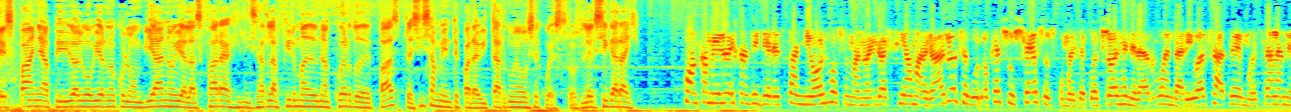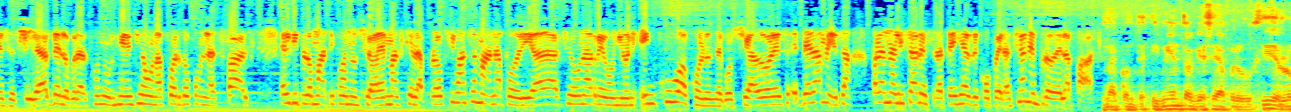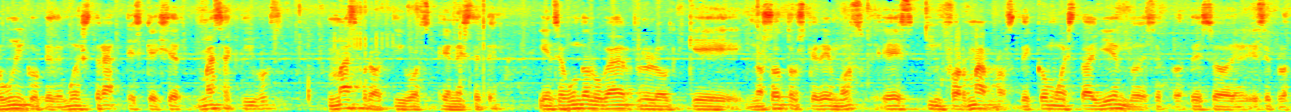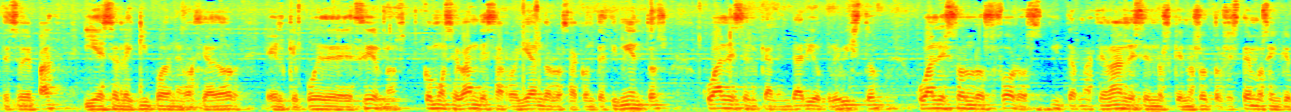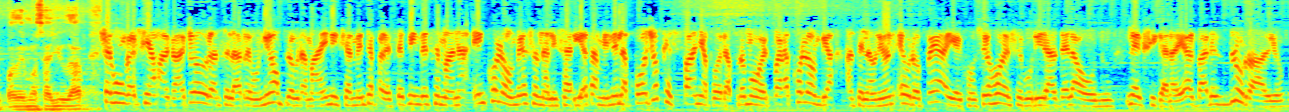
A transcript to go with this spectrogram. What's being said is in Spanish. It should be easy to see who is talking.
Speaker 1: España pidió al gobierno colombiano y a las FARC agilizar la firma de un acuerdo de paz precisamente para evitar nuevos secuestros. Lexi Garay.
Speaker 2: Juan Camilo, el canciller español José Manuel García Margallo, aseguró que sucesos como el secuestro del general Rubén Darío Alzate demuestran la necesidad de lograr con urgencia un acuerdo con las FARC. El diplomático anunció además que la próxima semana podría darse una reunión en Cuba con los negociadores de la mesa para analizar estrategias de cooperación en pro de la paz.
Speaker 3: El acontecimiento que se ha producido lo único que demuestra es que hay que ser más activos, más proactivos en este tema. Y en segundo lugar, lo que nosotros queremos es informarnos de cómo está yendo ese proceso, ese proceso de paz y es el equipo de negociador el que puede decirnos cómo se van desarrollando los acontecimientos, cuál es el calendario previsto, cuáles son los foros internacionales en los que nosotros estemos en que podemos ayudar.
Speaker 2: Según García Margallo, durante la reunión programada inicialmente para este fin de semana en Colombia, se analizaría también el apoyo que España podrá promover para Colombia ante la Unión Europea y el Consejo de Seguridad de la ONU. Lexi Garay Álvarez, Blue Radio.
